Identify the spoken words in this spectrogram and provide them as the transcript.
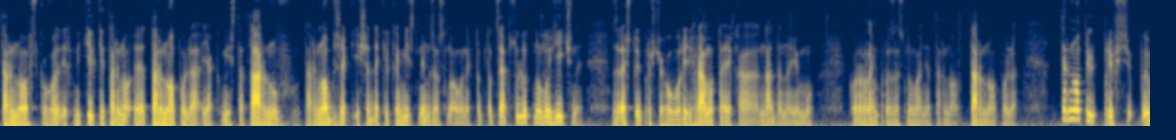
Тарновського, як не тільки Тарно, е, Тарнополя, як міста Тарнув, Тарнобжик і ще декілька міст ним заснованих. Тобто це абсолютно логічне, зрештою, про що говорить грамота, яка надана йому королем про заснування Тарно, Тарнополя. Тернопіль при, всю, при,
